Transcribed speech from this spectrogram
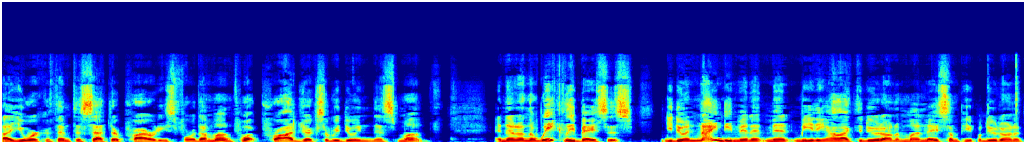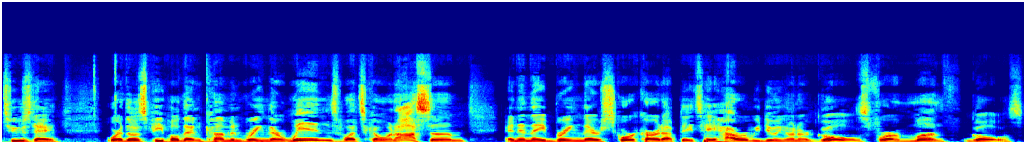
uh, you work with them to set their priorities for the month. What projects are we doing this month? And then on the weekly basis, you do a 90 minute meeting. I like to do it on a Monday. Some people do it on a Tuesday where those people then come and bring their wins, what's going awesome. And then they bring their scorecard updates. Hey, how are we doing on our goals for our month goals?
